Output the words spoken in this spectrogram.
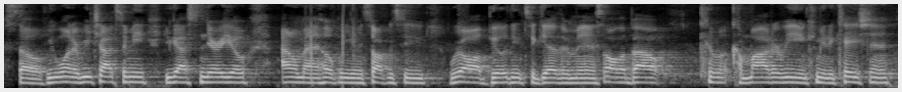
So if you want to reach out to me, you got a scenario, I don't mind helping you and talking to you. We're all building together, man. It's all about camaraderie and communication.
